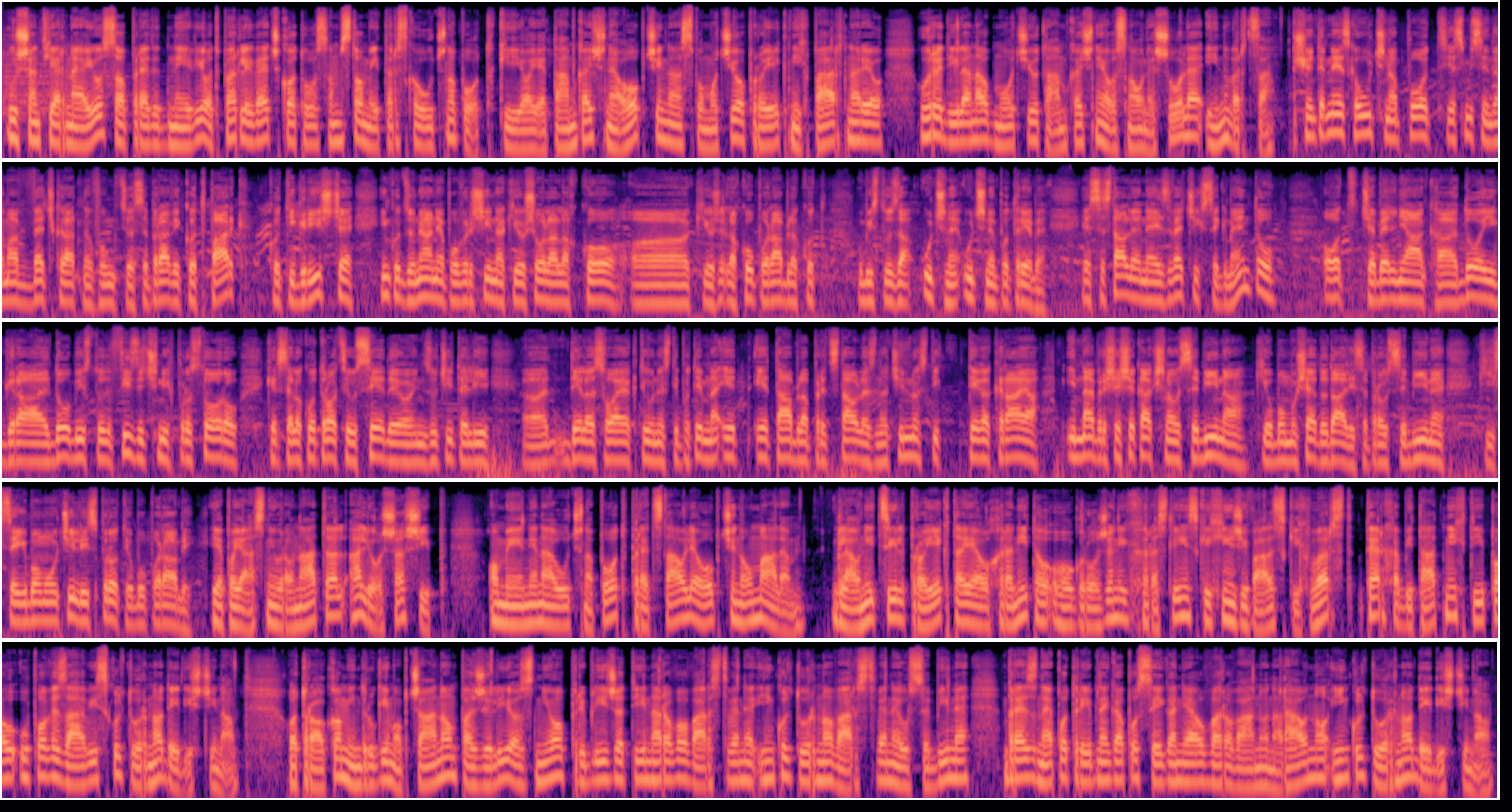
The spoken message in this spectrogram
V Šantjerneju so pred dnevi odprli več kot 800-metrsko učno pot, ki jo je tamkajšnja občina s pomočjo projektnih partnerjev uredila na območju tamkajšnje osnovne šole in vrca. Šantjernejska učna pot, jaz mislim, da ima večkratno funkcijo, se pravi kot park. Kot igrišče in kot zunanja površina, ki jo šola lahko, uh, ki jo lahko uporablja kot v bistvu za učne, učne potrebe. Je sestavljena iz večjih segmentov, od čebeljaka do igral, do v bistvu fizičnih prostorov, kjer se lahko otroci usedejo in z učitelji uh, delajo svoje aktivnosti. Potem na e-tabla e predstavlja značilnosti tega kraja in najbrž še kakšna vsebina, ki jo bomo še dodali, se pravi vsebine, ki se jih bomo učili sproti ob uporabi. Je pojasnil ravnatelj Aljoša Šip. Omenjena učna pot predstavlja občino v Malem, Glavni cilj projekta je ohranitev ogroženih rastlinskih in živalskih vrst ter habitatnih tipov v povezavi s kulturno dediščino. Otrokom in drugim občanom pa želijo z njo približati naravovarstvene in kulturno-varstvene vsebine brez nepotrebnega poseganja v varovano naravno in kulturno dediščino.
